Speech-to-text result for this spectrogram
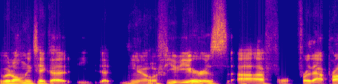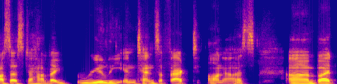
it would only take a, you know a few years uh, for for that process to have a really intense effect on us, um, but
